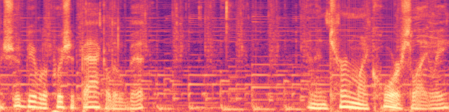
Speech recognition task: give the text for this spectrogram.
I should be able to push it back a little bit and then turn my core slightly.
